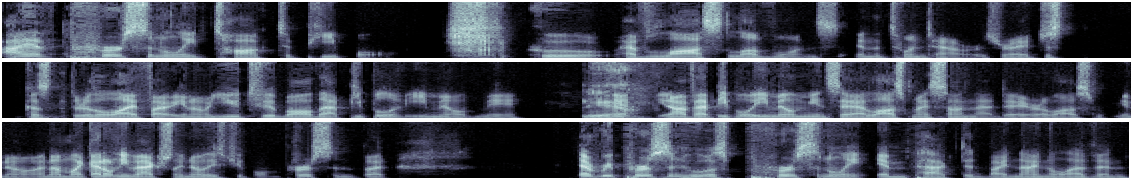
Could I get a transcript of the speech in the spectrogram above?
I have personally talked to people who have lost loved ones in the Twin Towers, right? Just because through the life, I, you know, YouTube, all that, people have emailed me. yeah And, you know, I've had people email me and say, I lost my son that day or lost, you know, and I'm like, I don't even actually know these people in person, but every person who was personally impacted by 9 11,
